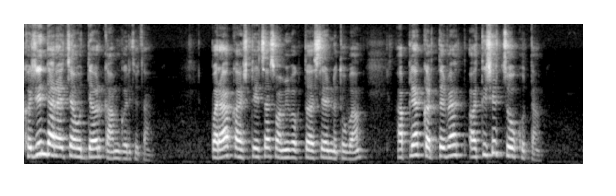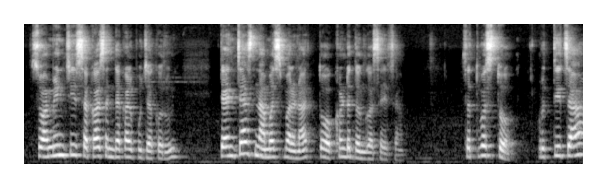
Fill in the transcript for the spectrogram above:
खजिनदाराच्या हुद्द्यावर काम करीत होता. पराकाष्ठेचा स्वामी भक्त असलेला नथोबा आपल्या कर्तव्यात अतिशय चोख होता. स्वामींची सकाळ संध्याकाळ पूजा करून त्यांच्याच नामस्मरणात तो अखंड दंग असायचा. सत्वस्थ वृत्तीचा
